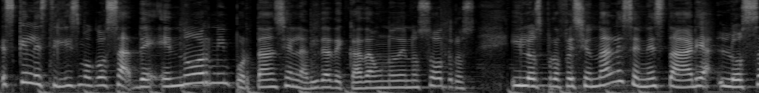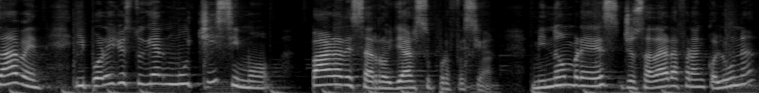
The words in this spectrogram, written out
es que el estilismo goza de enorme importancia en la vida de cada uno de nosotros y los profesionales en esta área lo saben y por ello estudian muchísimo para desarrollar su profesión. Mi nombre es Yosadara Franco Luna.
